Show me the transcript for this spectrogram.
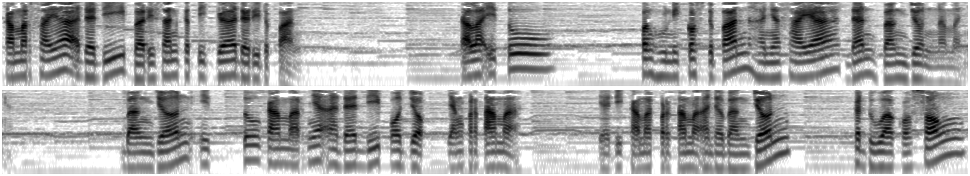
Kamar saya ada di barisan ketiga dari depan. Kala itu penghuni kos depan hanya saya dan Bang John namanya. Bang John itu kamarnya ada di pojok yang pertama. Jadi kamar pertama ada Bang John, kedua kosong,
